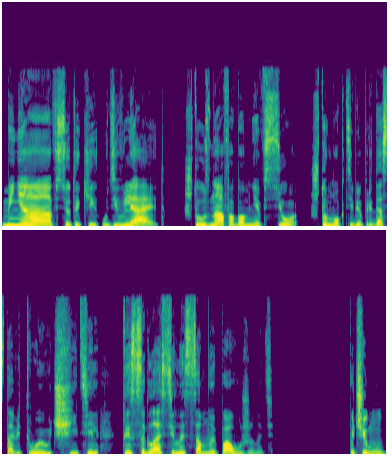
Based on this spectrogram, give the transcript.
Меня все-таки удивляет, что, узнав обо мне все, что мог тебе предоставить твой учитель, ты согласилась со мной поужинать. Почему?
